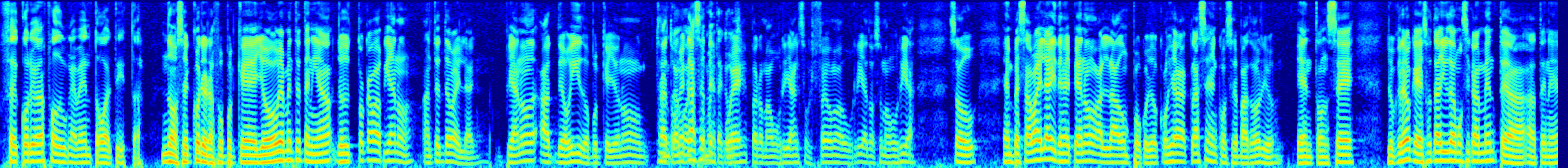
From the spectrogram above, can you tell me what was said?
ser coreógrafo de un evento o artista? No, ser coreógrafo, porque yo obviamente tenía, yo tocaba piano antes de bailar. Piano a- de oído, porque yo no, o sea, tomé clases después, pero me aburría el solfeo, me aburría, todo eso me aburría. So, empecé a bailar y dejé el piano al lado un poco. Yo cogía clases en conservatorio. Entonces, yo creo que eso te ayuda musicalmente a, a tener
